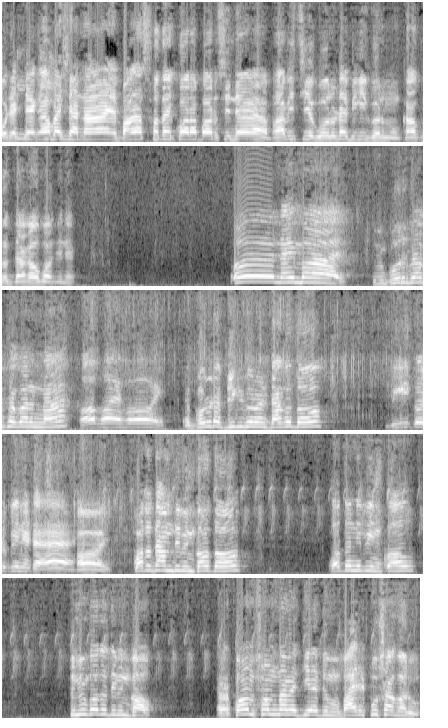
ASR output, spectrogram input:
ওরে টাকা পয়সা নাই বাজার সদাই করা পারছি না। ভাবিছি গরুটা বিক্রি করব কাউকে দেখাও পাচ্ছি না। ও নাই ভাই। তুমি গরুর ব্যবসা করেন না? ভাই হয়। গরুটা বিক্রি করবেন দেখো তো। বিক্রি করবিন এটা হ্যাঁ। হয়। কত দাম দিবেন কও তো? কত নিবিন কও? তুমি কত দিবেন কও? এবার কম সম দামে দিয়ে দেবো বাইরের পোষা গরু।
